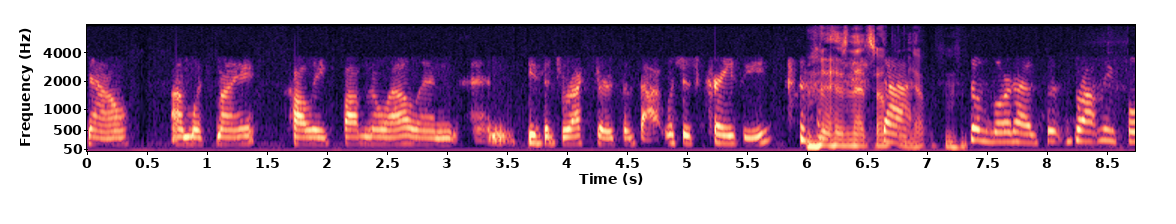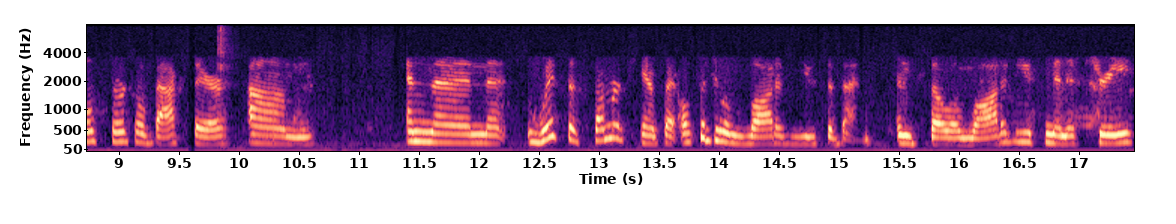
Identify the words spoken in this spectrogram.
now um, with my colleague Bob Noel and, and be the directors of that, which is crazy. Isn't that something? that yep. the Lord has brought me full circle back there. Um, and then with the summer camps, I also do a lot of youth events. And so a lot of youth ministry,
